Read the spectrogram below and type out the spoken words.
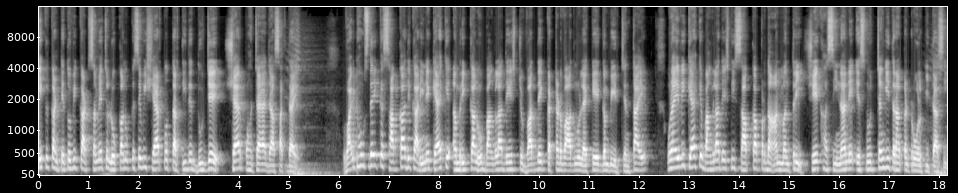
1 ਘੰਟੇ ਤੋਂ ਵੀ ਘੱਟ ਸਮੇਂ 'ਚ ਲੋਕਾਂ ਨੂੰ ਕਿਸੇ ਵੀ ਸ਼ਹਿਰ ਤੋਂ ਧਰਤੀ ਦੇ ਦੂਜੇ ਸ਼ਹਿਰ ਪਹੁੰਚਾਇਆ ਜਾ ਸਕਦਾ ਹੈ ਵਾਈਟ ਹਾਊਸ ਦੇ ਇੱਕ ਸਾਬਕਾ ਅਧਿਕਾਰੀ ਨੇ ਕਿਹਾ ਕਿ ਅਮਰੀਕਾ ਨੂੰ ਬੰਗਲਾਦੇਸ਼ 'ਚ ਵਾਧੇ ਕੱਟੜਵਾਦ ਨੂੰ ਲੈ ਕੇ ਗੰਭੀਰ ਚਿੰਤਾ ਹੈ ਉਹਨਾਂ ਇਹ ਵੀ ਕਿਹਾ ਕਿ ਬੰਗਲਾਦੇਸ਼ ਦੀ ਸਾਬਕਾ ਪ੍ਰਧਾਨ ਮੰਤਰੀ ਸ਼ੇਖ ਹਸੀਨਾ ਨੇ ਇਸ ਨੂੰ ਚੰਗੀ ਤਰ੍ਹਾਂ ਕੰਟਰੋਲ ਕੀਤਾ ਸੀ।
